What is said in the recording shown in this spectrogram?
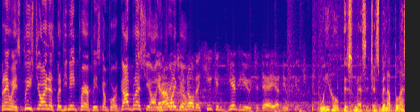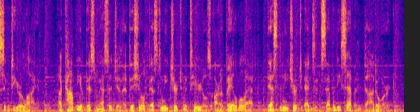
But anyways, please join us. But if you need prayer, please come forward. God bless you all. You're And I want to you to know that He can give you today a new future. We hope this message has been a blessing to your life. A copy of this message and additional Destiny Church materials are available at destinychurchexit77.org.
